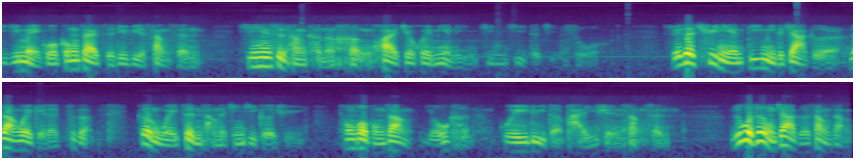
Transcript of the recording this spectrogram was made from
以及美国公债殖利率的上升，新兴市场可能很快就会面临经济的紧缩。随着去年低迷的价格让位给了这个更为正常的经济格局。通货膨胀有可能规律的盘旋上升。如果这种价格上涨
